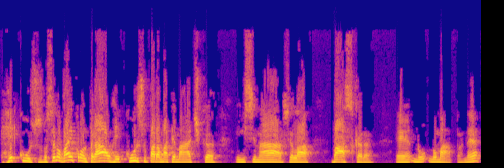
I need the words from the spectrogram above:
recursos. Você não vai encontrar um recurso para matemática, ensinar, sei lá, Bhaskara é, no, no, mapa. Né?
